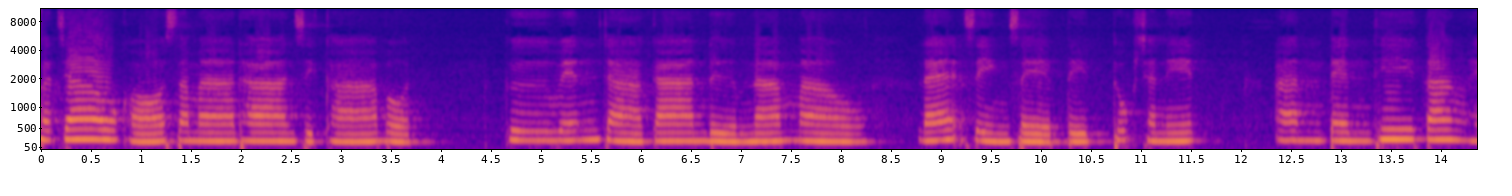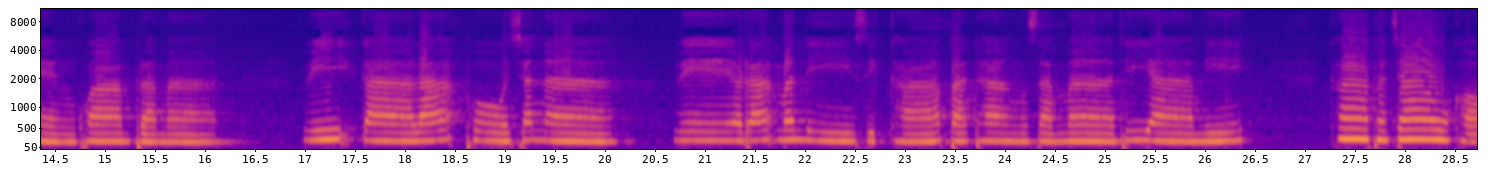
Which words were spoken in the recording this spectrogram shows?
พระเจ้าขอสมาทานสิกขาบท คือเว้นจากการดื่มน้ำเมา และสิ่งเสพติดทุกชนิด อันเป็นที่ตั้งแห่งความประมาท วิกาละโภชนา เวระมณีสิกขาปะทังสัมมาทิยามิ ข้าพระเจ้าขอ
